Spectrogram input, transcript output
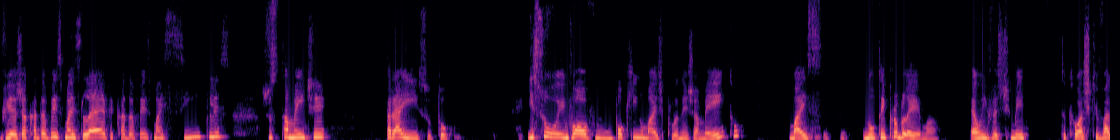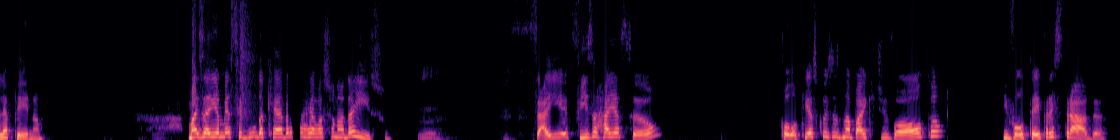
viajar cada vez mais leve, cada vez mais simples, justamente para isso. Tô, isso envolve um pouquinho mais de planejamento, mas não tem problema. É um investimento que eu acho que vale a pena. Mas aí a minha segunda quebra está relacionada a isso. É. Aí fiz a raiação coloquei as coisas na bike de volta e voltei para a estrada.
